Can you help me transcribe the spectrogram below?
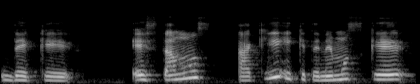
de que estamos aquí y que tenemos que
